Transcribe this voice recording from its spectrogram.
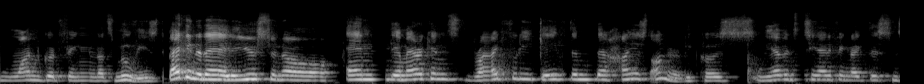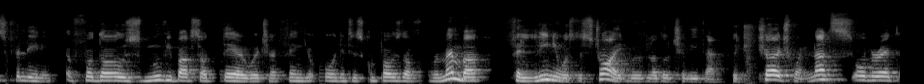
one good thing, and that's movies. Back in the day, they used to know, and the Americans rightfully gave them their highest honor because we haven't seen anything like this since Fellini. For those movie buffs out there, which I think your audience is composed of, remember, Fellini was destroyed with La Dolce Vita. The church went nuts over it,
